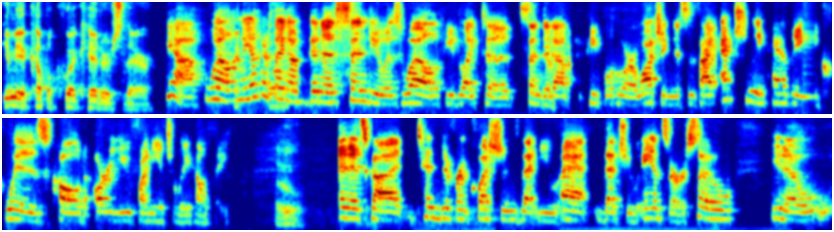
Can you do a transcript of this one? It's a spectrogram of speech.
give me a couple quick hitters there yeah well and the other thing i'm going to send you as well if you'd like to send it out to people who are watching this is i actually have a quiz called are you financially healthy Oh. And it's got 10 different questions that you at, that you answer. So, you know,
